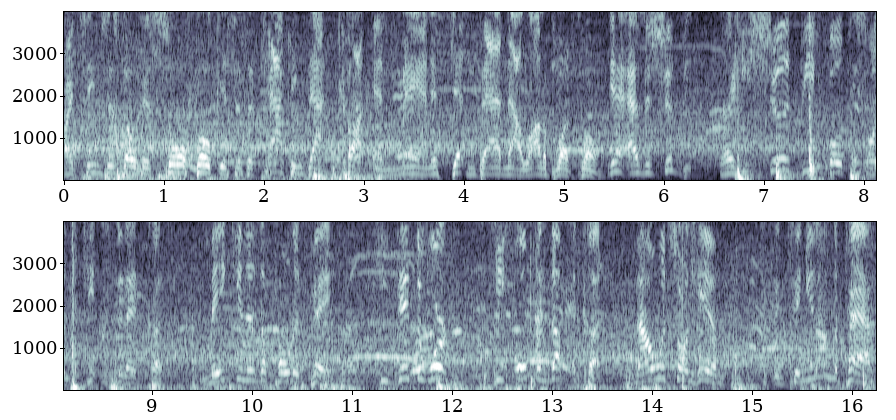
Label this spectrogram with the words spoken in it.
Right, seems as though his sole focus is attacking that cut, and man, it's getting bad now. A lot of blood flowing. Yeah, as it should be. Right? He should be focused on getting to that cut, making his opponent pay. He did the work. He opened up the cut. Now it's on him to continue down the path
